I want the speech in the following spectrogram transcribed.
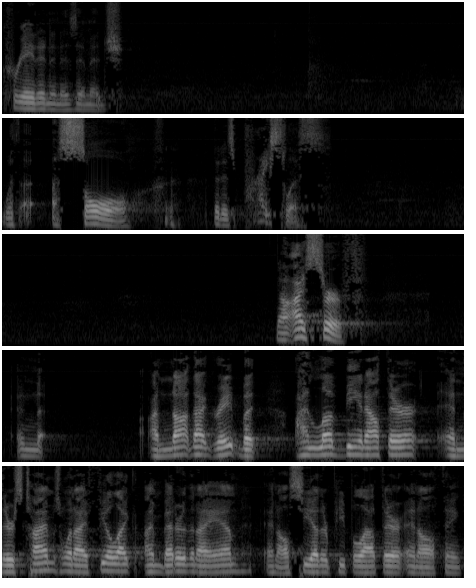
created in his image, with a, a soul that is priceless. Now, I surf, and I'm not that great, but I love being out there. And there's times when I feel like I'm better than I am, and I'll see other people out there, and I'll think,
